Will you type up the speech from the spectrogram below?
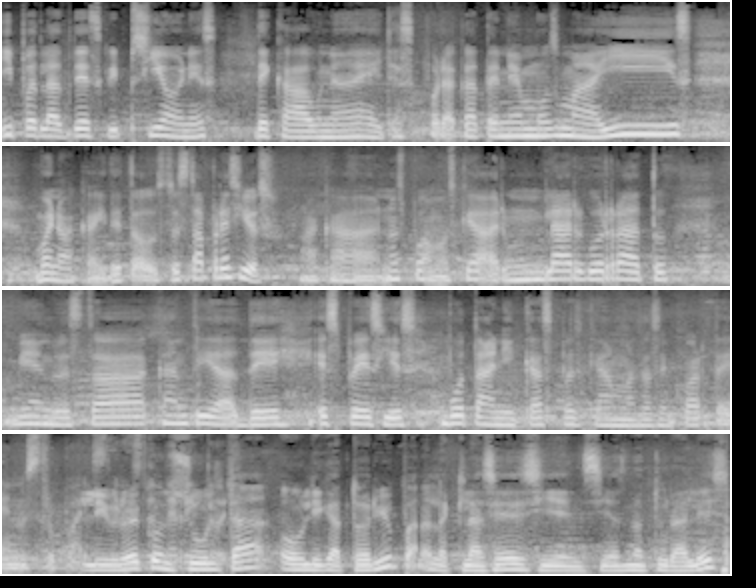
y pues las descripciones de cada una de ellas. Por acá tenemos maíz, bueno, acá hay de todo, esto está precioso. Acá nos podemos quedar un largo rato viendo esta cantidad de especies botánicas pues que además hacen parte de nuestro país. Libro de consulta obligatorio para la clase de ciencias naturales.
